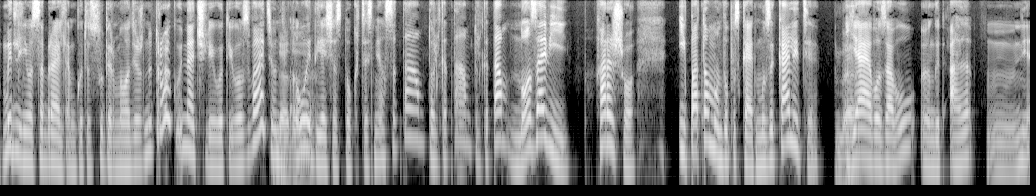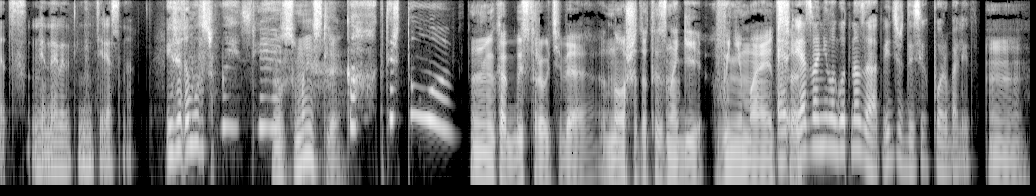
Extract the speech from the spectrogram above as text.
Мы для него собрали там какую-то супер молодежную тройку и начали вот его звать. Он Да-да-да. говорит, ой, да я сейчас только что снялся там, только там, только там, но зови. Хорошо. И потом он выпускает музыкалити, Да. я его зову, и он говорит, а нет, мне, наверное, это неинтересно. И я думаю, в смысле? Ну, в смысле? Как? Ты что? Ну, как быстро у тебя нож этот из ноги вынимается. Э, Я звонила год назад, видишь, до сих пор болит. М,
